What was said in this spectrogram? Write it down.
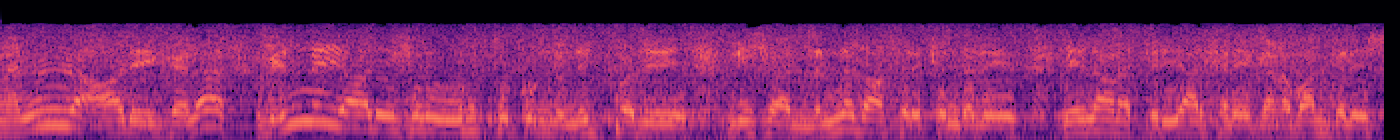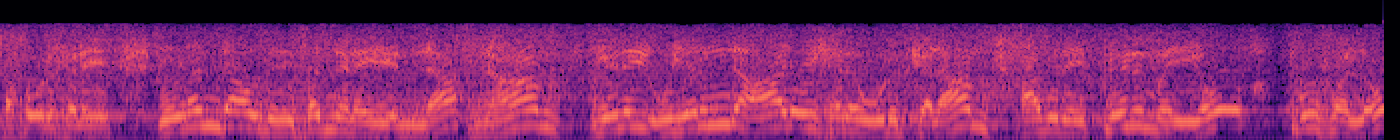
நல்ல ஆடைகளை வெள்ளை ஆடைகளை உடுத்துக் கொண்டு நிற்பது மிக நல்லதாக இருக்கின்றது. மேலான பெரியார்களே கனவான்களே சகோதர்களே இரண்டாவது நிபந்தனை என்ன? நாம் விலை உயர்ந்த ஆடைகளை உடுக்கலாம். அதனை பெருமையோ புகழோ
